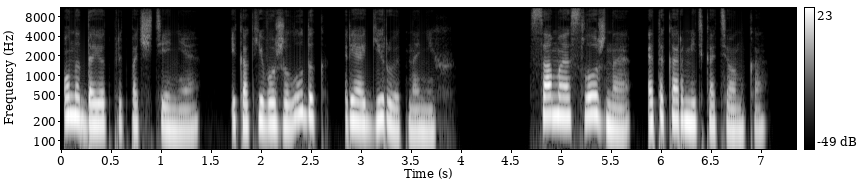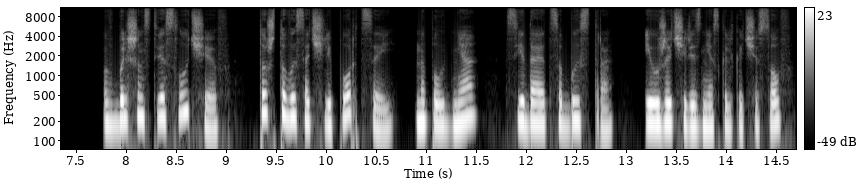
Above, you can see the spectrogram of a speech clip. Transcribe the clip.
он отдает предпочтение и как его желудок реагирует на них. Самое сложное – это кормить котенка. В большинстве случаев то, что вы сочли порцией, на полдня съедается быстро, и уже через несколько часов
